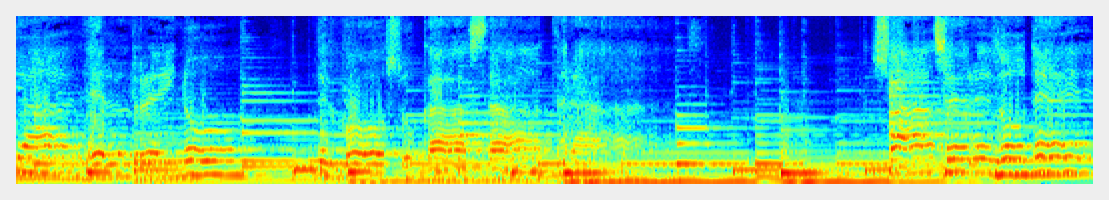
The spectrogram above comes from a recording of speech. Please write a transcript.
El reino dejó su casa atrás. Sacerdote,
